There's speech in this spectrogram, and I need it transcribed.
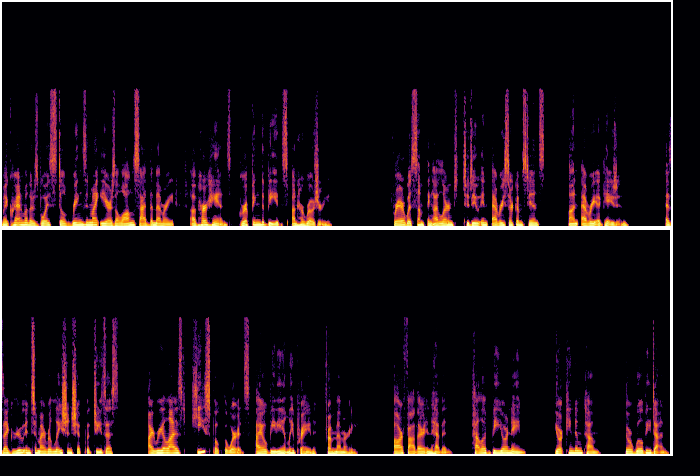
My grandmother's voice still rings in my ears alongside the memory of her hands gripping the beads on her rosary. Prayer was something I learned to do in every circumstance, on every occasion. As I grew into my relationship with Jesus, I realized he spoke the words I obediently prayed from memory. Our Father in heaven, hallowed be your name. Your kingdom come, your will be done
